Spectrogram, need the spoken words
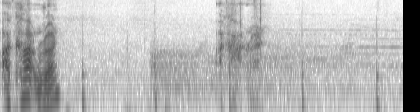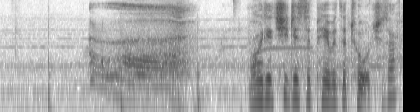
I can't run. I can't run. Why did she disappear with the torches off?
